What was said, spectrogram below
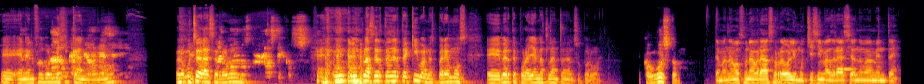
eh, en el fútbol mexicano, ¿no? Pero muchas gracias, Raúl. un, un, placer tenerte aquí. Bueno, esperemos eh, verte por allá en Atlanta en el Super Bowl. Con gusto. Te mandamos un abrazo, Raúl, y muchísimas gracias nuevamente.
